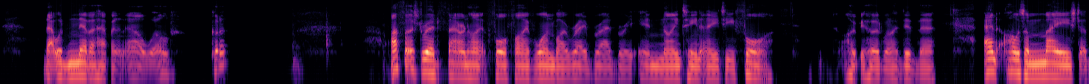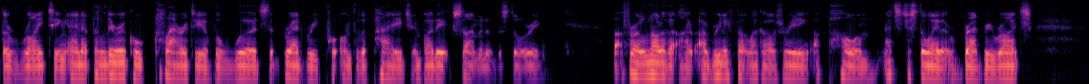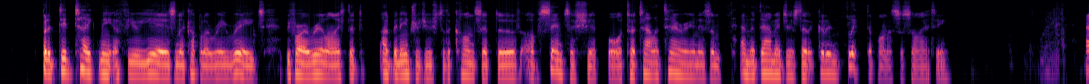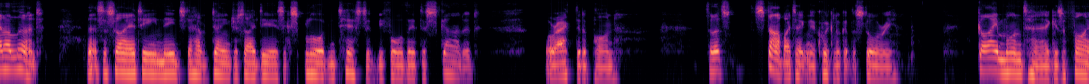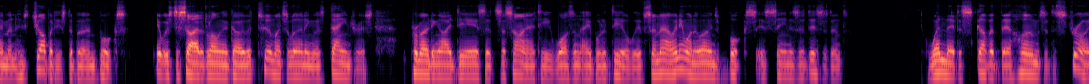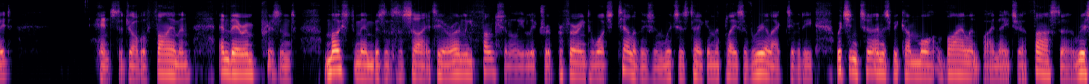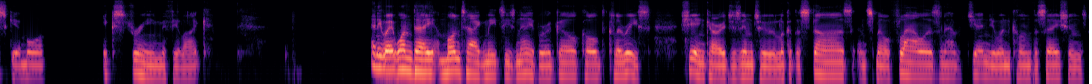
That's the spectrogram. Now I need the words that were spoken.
that would never happen in our world, could it? I first read Fahrenheit 451 by Ray Bradbury in 1984. I hope you heard what I did there. And I was amazed at the writing and at the lyrical clarity of the words that Bradbury put onto the page and by the excitement of the story. But for a lot of it, I, I really felt like I was reading a poem. That's just the way that Bradbury writes. But it did take me a few years and a couple of rereads before I realized that I'd been introduced to the concept of, of censorship or totalitarianism and the damages that it could inflict upon a society. And I learnt that society needs to have dangerous ideas explored and tested before they're discarded or acted upon. So let's start by taking a quick look at the story. Guy Montag is a fireman whose job it is to burn books. It was decided long ago that too much learning was dangerous, promoting ideas that society wasn't able to deal with, so now anyone who owns books is seen as a dissident. When they're discovered, their homes are destroyed, hence the job of firemen, and they're imprisoned. Most members of society are only functionally literate, preferring to watch television, which has taken the place of real activity, which in turn has become more violent by nature, faster, riskier, more extreme, if you like. Anyway, one day Montag meets his neighbor, a girl called Clarice. She encourages him to look at the stars and smell flowers and have genuine conversations.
